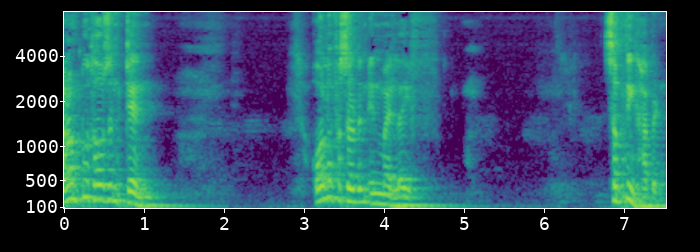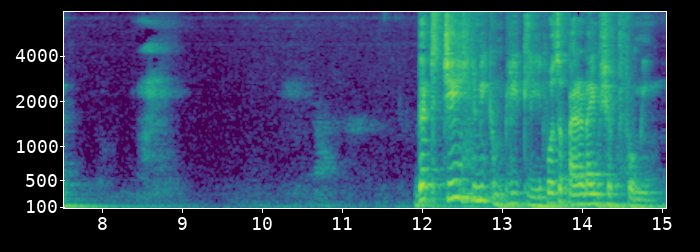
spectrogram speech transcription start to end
Around 2010, all of a sudden in my life, something happened. That changed me completely. It was a paradigm shift for me.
